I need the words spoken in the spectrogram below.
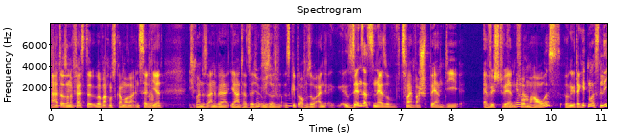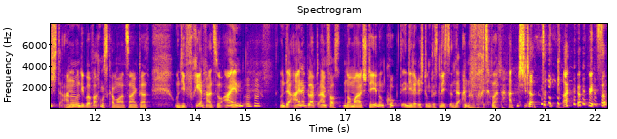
er hat da so eine feste Überwachungskamera installiert. Ich meine, das eine wäre, ja, tatsächlich irgendwie so, es gibt auch so ein, sensationell so zwei Waschbären, die erwischt werden Genau. vom Haus. Irgendwie, da geht nur das Licht an und die Überwachungskamera zeigt das. Und die frieren halt so ein. Und der eine bleibt einfach normal stehen und guckt in die Richtung des Lichts und der andere macht aber einen Handstand dabei. So,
